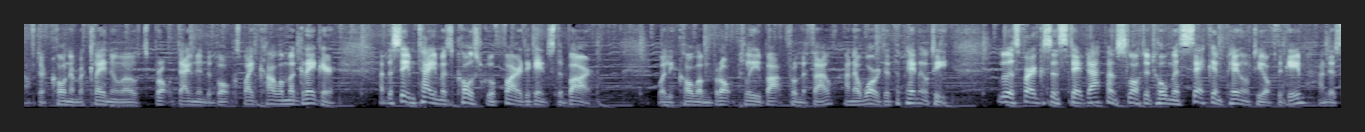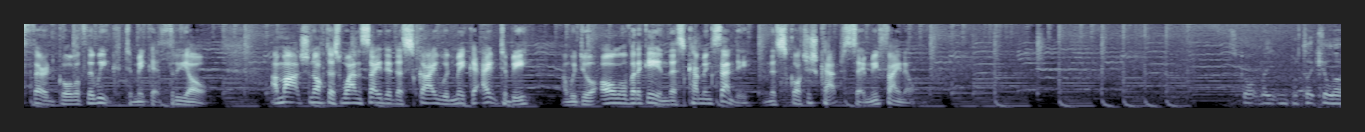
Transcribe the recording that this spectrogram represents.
after Connor McLennan was brought down in the box by Callum McGregor at the same time as Cosgrove fired against the bar. Willie Collum brought play back from the foul and awarded the penalty. Lewis Ferguson stepped up and slotted home his second penalty of the game and his third goal of the week to make it 3 all. A match not as one sided as Sky would make it out to be, and we do it all over again this coming Sunday in the Scottish Cup semi final. Scott Wright in particular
